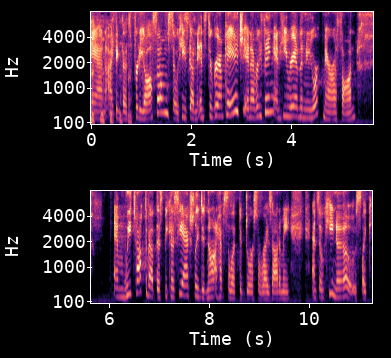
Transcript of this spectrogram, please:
and I think that's pretty awesome. So he's got an Instagram page and everything, and he ran the New York Marathon and we talked about this because he actually did not have selective dorsal rhizotomy and so he knows like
